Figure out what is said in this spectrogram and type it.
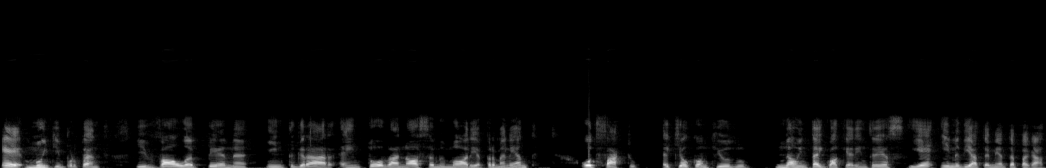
é muito importante e vale a pena integrar em toda a nossa memória permanente, ou de facto aquele conteúdo não tem qualquer interesse e é imediatamente apagado,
